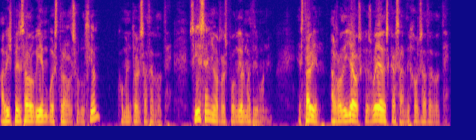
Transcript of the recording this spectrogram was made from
habéis pensado bien vuestra resolución, comentó el sacerdote. Sí, señor, respondió el matrimonio. Está bien, arrodillaos, que os voy a descasar, dijo el sacerdote.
